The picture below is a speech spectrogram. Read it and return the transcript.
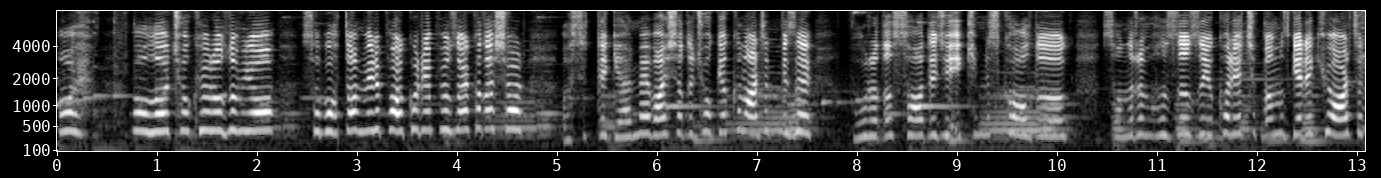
Ay çok yoruldum ya. Sabahtan beri parkur yapıyoruz arkadaşlar. Asit de gelmeye başladı çok yakın artık bize. Bu arada sadece ikimiz kaldık. Sanırım hızlı hızlı yukarıya çıkmamız gerekiyor artık.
